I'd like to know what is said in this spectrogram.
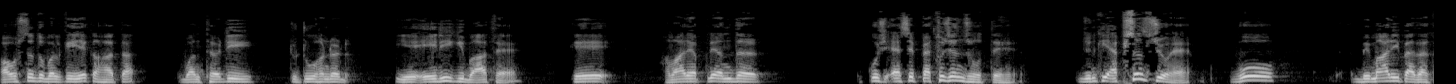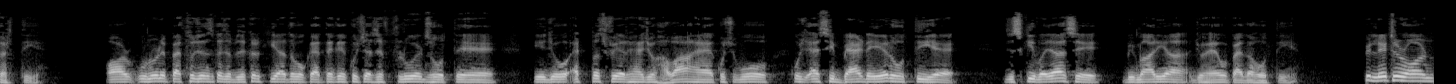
اور اس نے تو بلکہ یہ کہا تھا one thirty two two hundred یہ اے ڈی کی بات ہے کہ ہمارے اپنے اندر کچھ ایسے پیتھوجنز ہوتے ہیں جن کی ایبسنس جو ہے وہ بیماری پیدا کرتی ہے۔ اور انہوں نے پیتھوجنس کا جب ذکر کیا تو وہ کہتے ہیں کہ کچھ ایسے فلوئڈز ہوتے ہیں، یہ جو ایٹموسفیئر ہے، جو ہوا ہے، کچھ وہ، کچھ ایسی بیڈ ایئر ہوتی ہے جس کی وجہ سے بیماریاں جو ہے وہ پیدا ہوتی ہیں۔ پھر لیٹر آن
